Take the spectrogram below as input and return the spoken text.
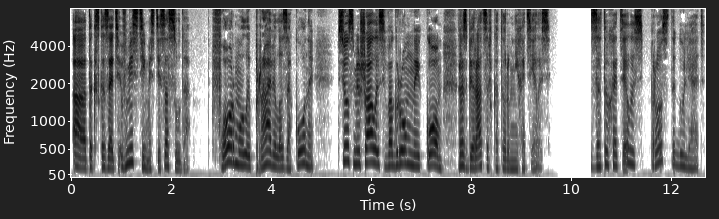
а, так сказать, вместимости сосуда. Формулы, правила, законы — все смешалось в огромный ком, разбираться в котором не хотелось. Зато хотелось просто гулять.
